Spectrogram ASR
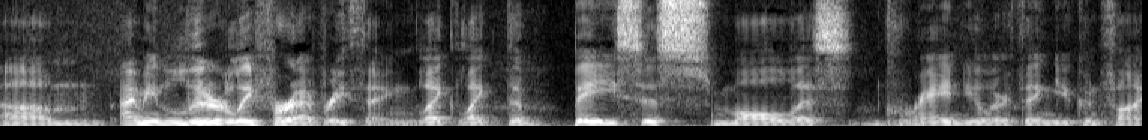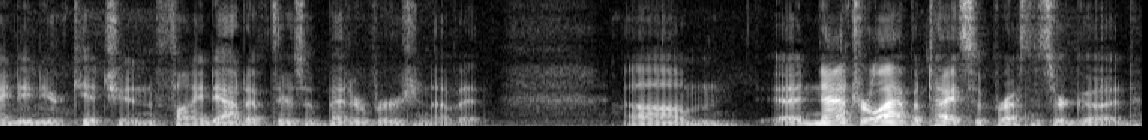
Um, I mean, literally for everything, like like the basest, smallest, granular thing you can find in your kitchen. Find out if there's a better version of it. Um, uh, natural appetite suppressants are good.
